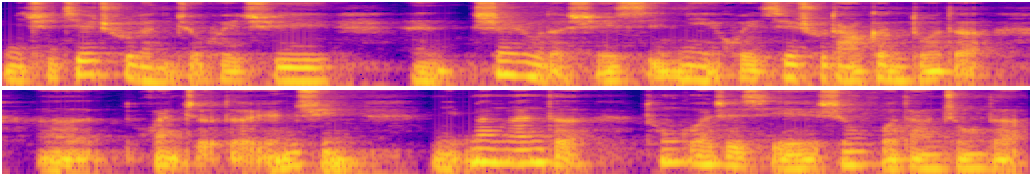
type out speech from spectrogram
你去接触了，你就会去嗯深入的学习，你也会接触到更多的呃患者的人群。你慢慢的通过这些生活当中的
